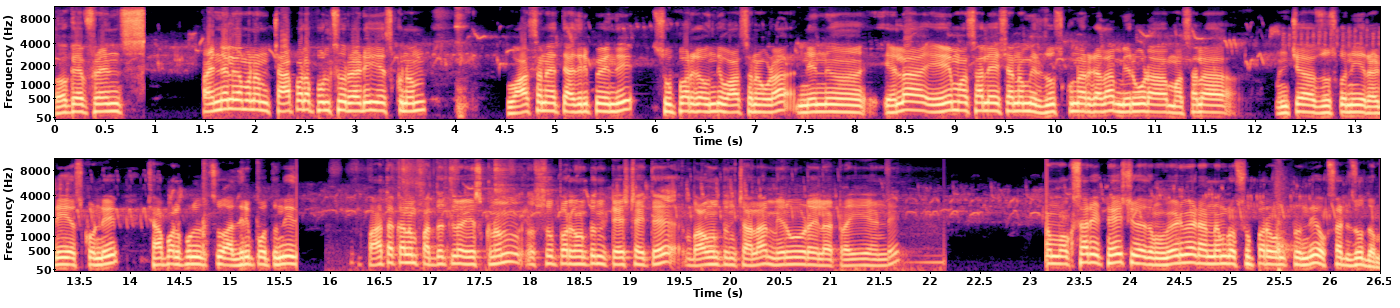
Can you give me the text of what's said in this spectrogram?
ఓకే ఫ్రెండ్స్ ఫైనల్గా మనం చేపల పులుసు రెడీ చేసుకున్నాం. వాసన అయితే అదిరిపోయింది. సూపర్గా ఉంది వాసన కూడా. నేను ఎలా ఏ మసాలా వేసానో మీరు చూసుకున్నారు కదా మీరు కూడా మసాలా మంచిగా చూసుకొని రెడీ చేసుకోండి. చేపల పులుసు అదిరిపోతుంది. పాతకాలం పద్ధతిలో వేసుకున్నాం. సూపర్గా ఉంటుంది టేస్ట్ అయితే బాగుంటుంది చాలా. మీరు కూడా ఇలా ట్రై చేయండి. మనం ఒకసారి టేస్ట్ చేద్దాం. వేడివేడి అన్నంలో సూపర్ ఉంటుంది. ఒకసారి చూద్దాం.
